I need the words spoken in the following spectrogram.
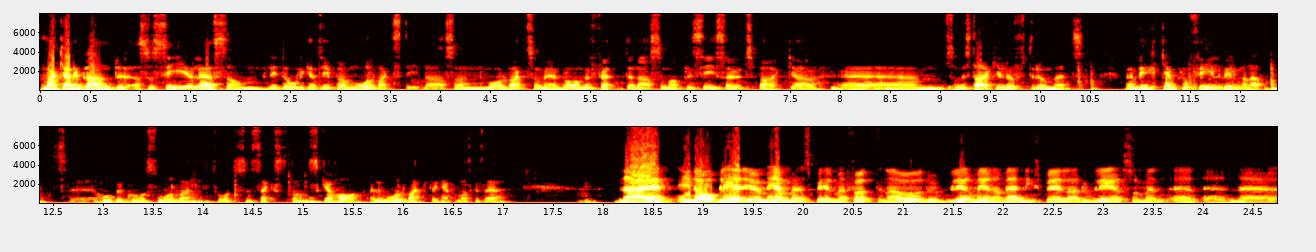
man kan ibland alltså, se och läsa om lite olika typer av målvaktsstilar. Alltså en målvakt som är bra med fötterna, som har precisa utsparkar, eh, som är stark i luftrummet. Men vilken profil vill man att eh, HBKs målvakt 2016 ska ha? Eller målvakter kanske man ska säga. Nej, idag blir det ju mer med spel med fötterna och du blir mer en vändningsspelare. Du blir som en... en, en eh,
